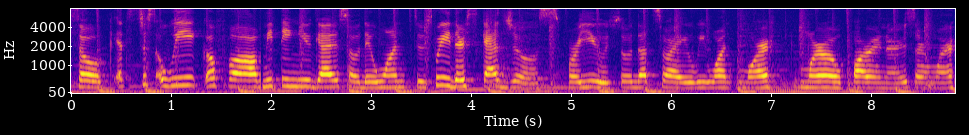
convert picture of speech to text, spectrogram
So it's just a week of uh, meeting you guys so they want to free their schedules for you. So that's why we want more more foreigners or more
